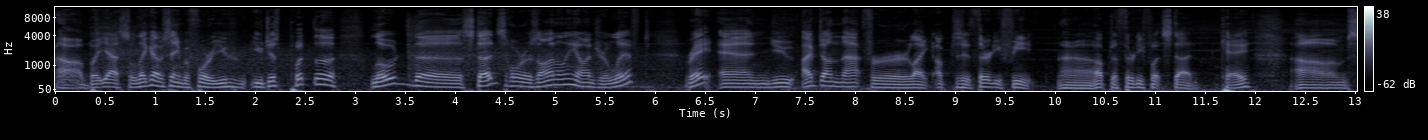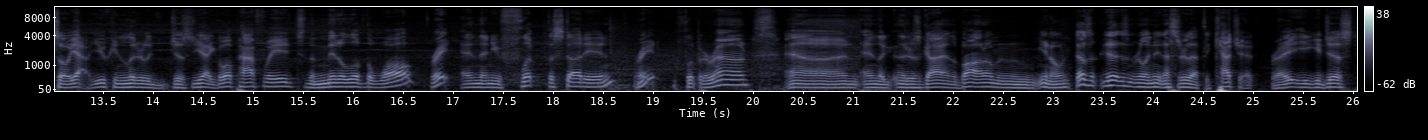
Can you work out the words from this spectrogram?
Uh, but yeah, so like I was saying before, you you just put the load the studs horizontally on your lift, right? And you I've done that for like up to 30 feet, uh, up to 30 foot stud. Okay, um, so yeah, you can literally just yeah go up halfway to the middle of the wall, right, and then you flip the stud in, right, flip it around, and and the, there's a guy on the bottom who you know doesn't doesn't really necessarily have to catch it, right? He could just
